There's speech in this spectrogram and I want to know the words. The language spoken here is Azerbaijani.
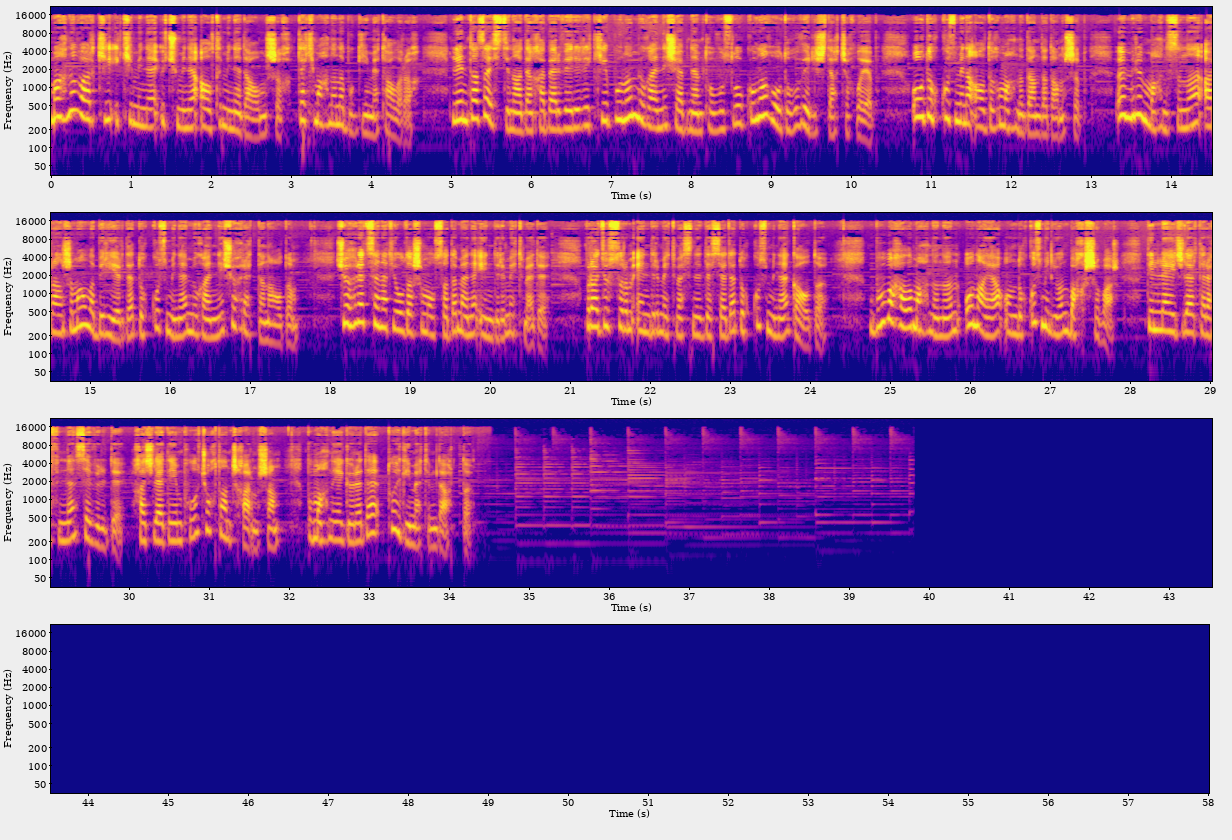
Mahnı var ki 2000-ə, 3000-ə, 6000-ə də almışıq. Tək mahnını bu qiymətə alırıq. Lentaza istinadən xəbər veririk ki, bunu müğənni Şəbnəm Tovuzlu qonaq olduğu verilişdə açıqlayıb. O 9000-ə aldığı mahnıdan da danışıb. Ömrüm mahnısını aranjmanla bir yerdə 9000-ə müğənni şöhrətdən aldım. Şöhrət sənət yoldaşım olsa da mənə endirim etmədi. Prodüserim endirim etməsini desə də 9000-ə qaldı. Bu bahalı mahnının 10 aya 19 milyon baxışı var. Dinləyicilər tərəfindən sevildi. Xərclədiyim pulu çoxdan çıxarmışam. Bu mahnıya görə də toy qiymətim də artdı.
